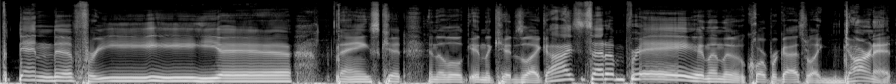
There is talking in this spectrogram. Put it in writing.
But then, the free, yeah. Thanks, kid. And the little, and the kid's like, I set him free. And then the corporate guys were like, darn it.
